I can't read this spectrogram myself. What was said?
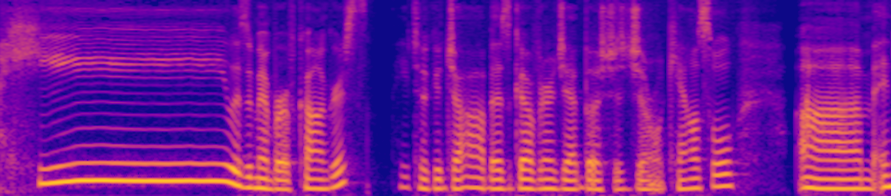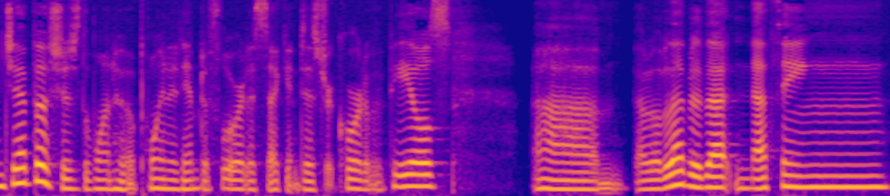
he was a member of Congress. He took a job as Governor Jeb Bush's general counsel. Um, and Jeb Bush is the one who appointed him to Florida's Second District Court of Appeals. Um, blah, blah, blah, blah, blah. Nothing.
